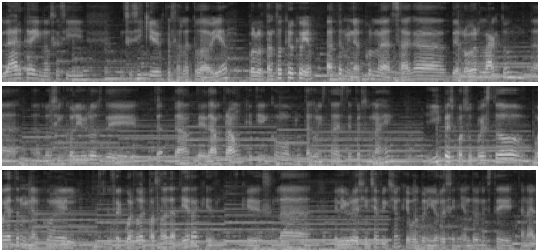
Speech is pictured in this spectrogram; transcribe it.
larga y no sé si no sé si quiero empezarla todavía. Por lo tanto, creo que voy a terminar con la saga de Robert Langton, los cinco libros de, de, Dan Brown que tienen como protagonista a este personaje. Y pues por supuesto voy a terminar con el, recuerdo del pasado de la Tierra, que es, el libro de ciencia ficción que hemos venido reseñando en este canal.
